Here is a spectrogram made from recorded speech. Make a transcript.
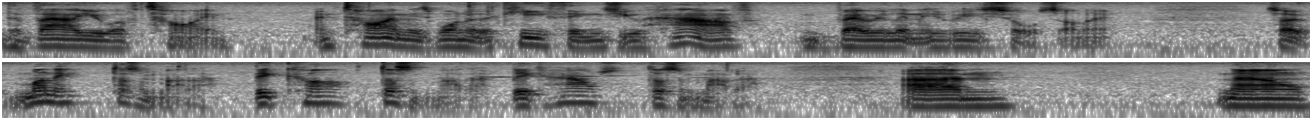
the value of time. And time is one of the key things you have very limited resource on it. So money doesn't matter. Big car doesn't matter. Big house doesn't matter. Um, now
